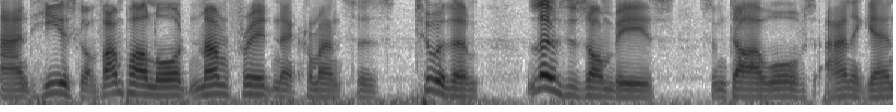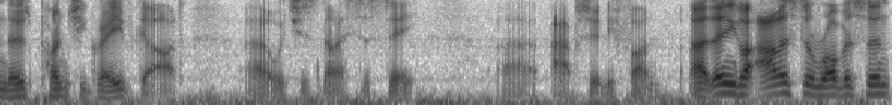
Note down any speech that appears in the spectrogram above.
And he has got Vampire Lord, Mannfred, Necromancers, two of them, loads of zombies, some dire wolves, and again, those punchy Graveguard, uh, which is nice to see. Uh, absolutely fun. Uh, then you've got Alistair Robertson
